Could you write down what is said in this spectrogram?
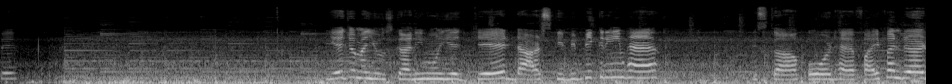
पे। ये जो मैं यूज़ कर रही हूँ, ये जेड डार्स की बीबी क्रीम है। इसका कोड है 500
